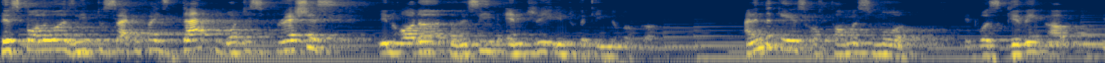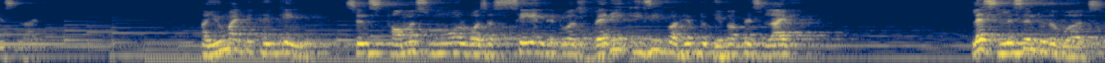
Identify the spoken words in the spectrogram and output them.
His followers need to sacrifice that what is precious in order to receive entry into the kingdom of God. And in the case of Thomas More, it was giving up his life. Now you might be thinking, since Thomas More was a saint, it was very easy for him to give up his life. Let's listen to the words.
